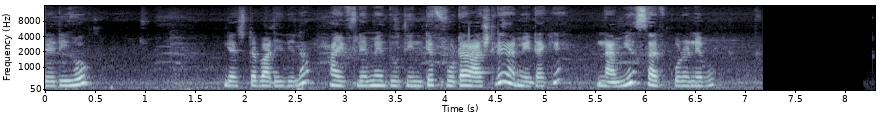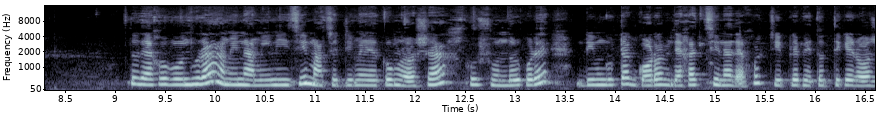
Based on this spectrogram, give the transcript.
রেডি হোক। গ্যাসটা বাড়িয়ে দিলাম। হাই ফ্লেমে দু তিনটে ফোটা আসলে আমি এটাকে নামিয়ে সার্ভ করে নেব। দেখো বন্ধুরা, আমি নামিয়ে নিয়েছি মাছের ডিমের এরকম রসা। খুব সুন্দর করে ডিমগুলোটা গরম দেখাচ্ছি না, দেখো চিপলে ভেতর থেকে রস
